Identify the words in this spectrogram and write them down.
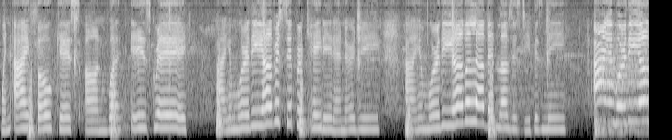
when I focus on what is great. I am worthy of reciprocated energy. I am worthy of a love that loves as deep as me. I am worthy of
